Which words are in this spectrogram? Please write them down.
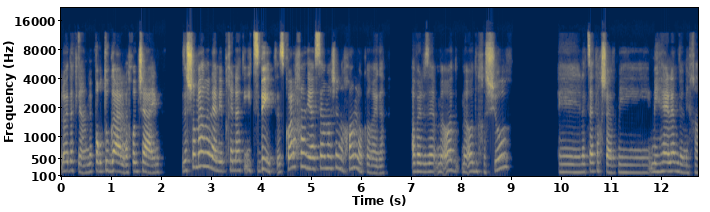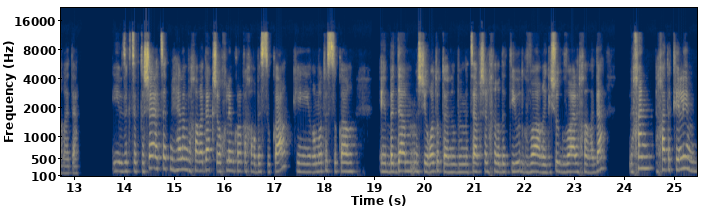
לא יודעת לאן, לפורטוגל לחודשיים, זה שומר עליהם מבחינת עצבית, אז כל אחד יעשה מה שנכון לו כרגע, אבל זה מאוד מאוד חשוב אה, לצאת עכשיו מהלם ומחרדה. זה קצת קשה לצאת מהלם וחרדה כשאוכלים כל כך הרבה סוכר, כי רמות הסוכר בדם משאירות אותנו במצב של חרדתיות גבוהה, רגישות גבוהה לחרדה, לכן אחד הכלים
